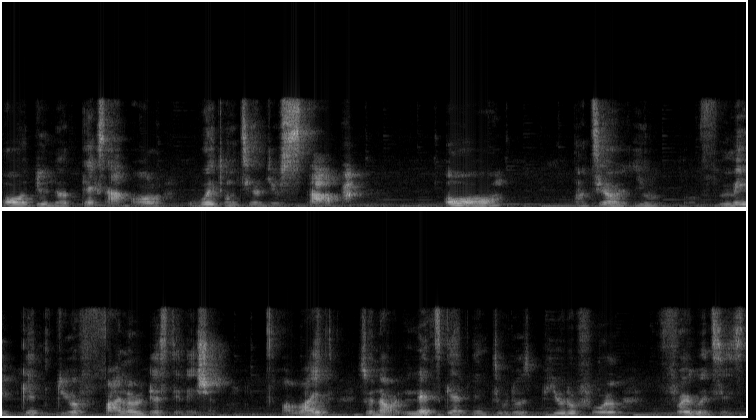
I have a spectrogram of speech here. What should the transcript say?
or do not text at all. Wait until you stop or until you make it to your final destination. All right so now let's get into those beautiful fragrances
